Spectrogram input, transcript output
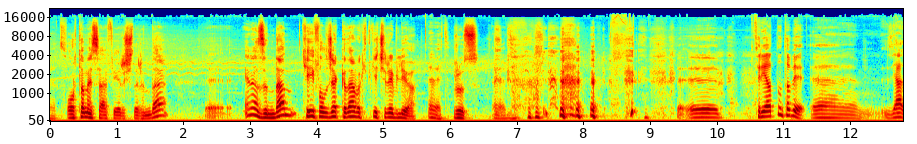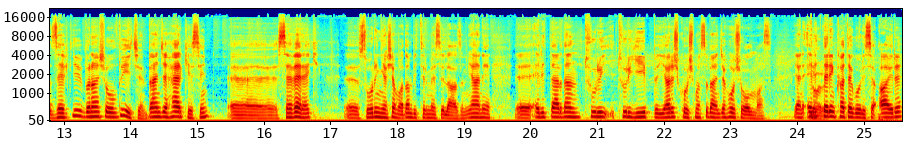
Evet. orta mesafe yarışlarında e, en azından keyif alacak kadar vakit geçirebiliyor Evet. Rus. Evet. e, triatlon tabii e, ya zevkli bir branş olduğu için bence herkesin e, severek e, sorun yaşamadan bitirmesi lazım. Yani e, elitlerden tur tur yiyip yarış koşması bence hoş olmaz. Yani Doğru. elitlerin kategorisi ayrı,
